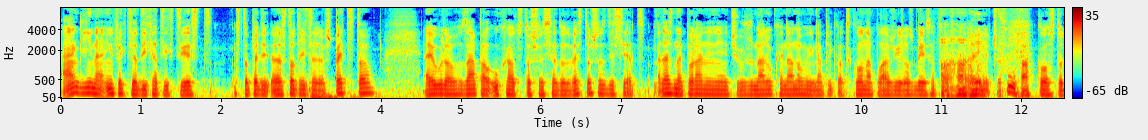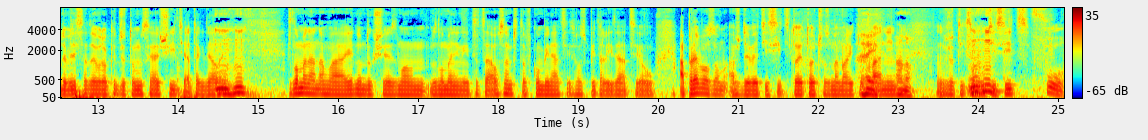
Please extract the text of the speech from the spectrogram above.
angína, infekcia dýchacích ciest 150, eh, 130 až 500 eur, zápal ucha od 160 do 260, razné poranenie, či už na ruke, na nohy, napríklad sklo na pláži, rozbije sa flaška alebo niečo, Fúha. okolo 190 eur, keďže to musia aj šiť a tak ďalej. Mhm. Zlomená noha, jednoduchšie zlom, zlomeniny cca 800 v kombinácii s hospitalizáciou a prevozom až 9000. To je to, čo sme mali tu Hej, páni, áno. že tých Mhm. 7000, Fú.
